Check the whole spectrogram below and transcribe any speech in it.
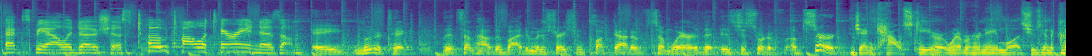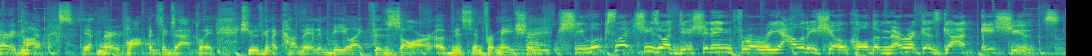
expialidocious, totalitarianism. A lunatic that somehow the Biden administration plucked out of somewhere that is just sort of absurd. Jankowski or whatever her name was, she was going to come Mary Poppins. The, yeah, Mary Poppins, exactly. She was going to come in and be like the czar of misinformation. Right. She looks like she's auditioning for a reality show called America's Got Issues.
